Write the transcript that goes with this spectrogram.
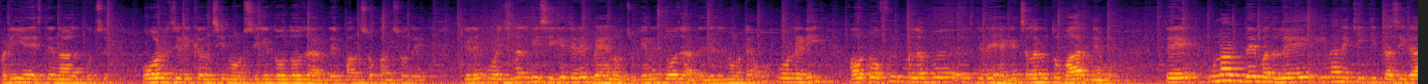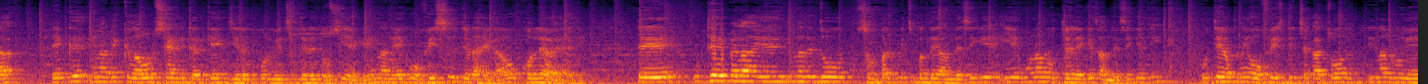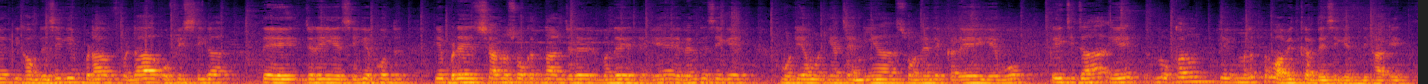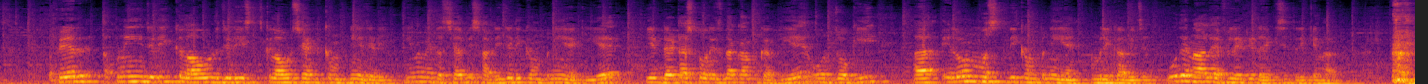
ਫੜੀ ਹੈ। ਇਸ ਦੇ ਨਾਲ ਕੁਝ 올ਡ ਜਿਹੜੀ ਕਰੰਸੀ ਨੋਟ ਸੀਗੇ 2-2000 ਦੇ 500-500 ਦੇ ਜਿਹੜੇ ਓਰੀਜਨਲ ਵੀ ਸੀਗੇ ਜਿਹੜੇ ਬੈਨ ਹੋ ਚੁੱਕੇ ਨੇ 2000 ਦੇ ਜਿਹੜੇ ਨੋਟ ਹੈ ਉਹ ਆਲਰੇਡੀ ਆਊਟ ਆਫ ਮਤਲਬ ਜਿਹੜੇ ਹੈਗੇ ਚੱਲਣ ਤੋਂ ਬਾਹਰ ਨੇ ਉਹ। ਤੇ ਉਹਨਾਂ ਦੇ ਬਦਲੇ ਇਹਨਾਂ ਨੇ ਕੀ ਕੀਤਾ ਸੀਗਾ? ਇੱਕ ਇਹਨਾਂ ਨੇ ਕਲਾਊਡ ਸੈਂਡ ਕਰਕੇ ਜੀਰਕਪੁਰ ਵਿੱਚ ਜਿਹੜੇ ਦੋਸ਼ੀ ਹੈਗੇ ਇਹਨਾਂ ਨੇ ਇੱਕ ਆਫਿਸ ਜਿਹੜਾ ਹੈਗਾ ਉਹ ਖੋਲ੍ਹਿਆ ਹੋਇਆ ਹੈ ਜੀ। ਤੇ ਉੱਥੇ ਪਹਿਲਾਂ ਇਹ ਇਹਨਾਂ ਦੇ ਜੋ ਸੰਪਰਕ ਵਿੱਚ ਬੰਦੇ ਆਉਂਦੇ ਸੀਗੇ, ਇਹ ਉਹਨਾਂ ਨੂੰ ਉੱਥੇ ਲੈ ਕੇ ਜਾਂਦੇ ਸੀਗੇ ਜੀ। ਉੱਥੇ ਆਪਣੇ ਆਫਿਸ ਦੀ ਚਕਾਚੌਂਧ ਇਹਨਾਂ ਨੂੰ ਇਹ ਦਿਖਾਉਂਦੇ ਸੀਗੇ, ਬੜਾ ਵੱਡਾ ਆਫਿਸ ਸੀਗਾ ਤੇ ਜਿਹੜੇ ਇਹ ਸੀਗੇ ਖੁਦ, ਇਹ ਬੜੇ ਸ਼ਾਨੋ ਸ਼ੌਕਤ ਨਾਲ ਜਿਹੜੇ ਬੰਦੇ ਹੈਗੇ ਆ, ਇਹ ਰਹਿੰਦੇ ਸੀਗੇ। ਮੋਟੀਆਂ-ਮੋਟੀਆਂ ਚੈਨੀਆਂ, ਸੋਨੇ ਦੇ ਕੜੇ, ਇਹ ਉਹ, ਕਈ ਚੀਜ਼ਾਂ ਇਹ ਲੋਕਾਂ ਨੂੰ ਮਤਲਬ ਪ੍ਰਭਾਵਿਤ ਕਰਦੇ ਸੀਗੇ ਜੀ ਦਿਖਾ ਕੇ। ਫਿਰ ਆਪਣੀ ਜਿਹੜੀ ਕਲਾਊਡ ਜਿਹੜੀ ਕਲਾਊਡ ਸੈਂਡ ਕੰਪਨੀ ਹੈ ਜਿਹੜੀ, ਇਹਨਾਂ ਨੇ ਦੱਸਿਆ ਵੀ ਸਾਡੀ ਜਿਹੜੀ ਕੰਪਨੀ ਹੈਗੀ ਹੈ, ਇਹ ਡਾਟਾ ਸਟੋਰੇਜ ਦਾ ਕੰਮ ਕਰਦੀ ਹੈ ਔਰ ਜੋ ਕਿ ਇਲੋਨ ਮਸਕ ਦੀ ਕੰਪਨੀ ਹੈ ਅਮਰੀਕਾ ਵਿੱਚ, ਉਹਦੇ ਨਾਲ ਐਫੀਲੀਏਟਡ ਹੈ ਕਿਸੇ ਤਰੀਕੇ ਨਾਲ।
